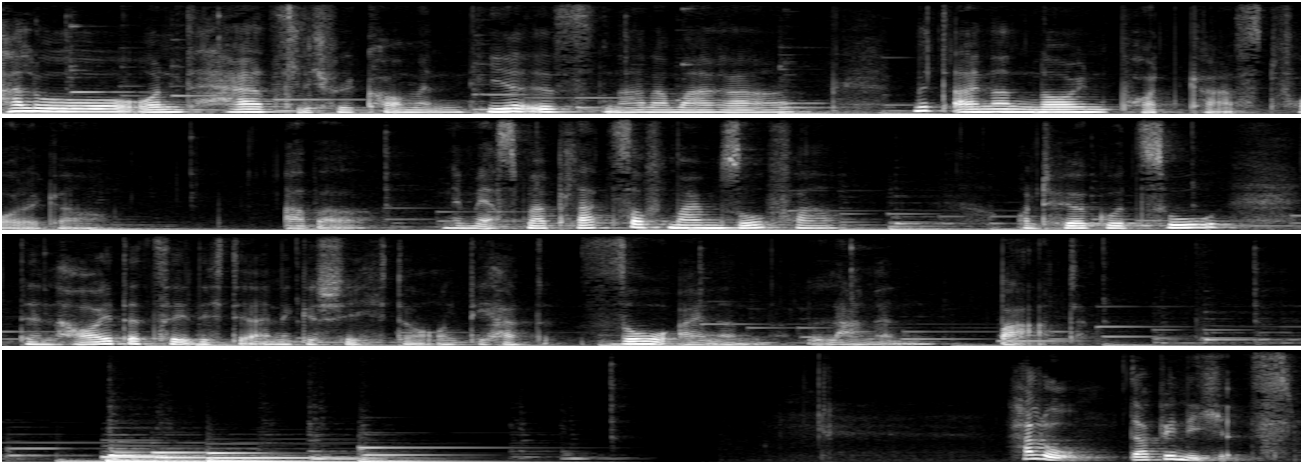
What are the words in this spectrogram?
Hallo und herzlich willkommen. Hier ist Nana Mara mit einer neuen Podcast-Folge. Aber nimm erstmal Platz auf meinem Sofa und hör gut zu, denn heute erzähle ich dir eine Geschichte und die hat so einen langen Bart. Hallo, da bin ich jetzt.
